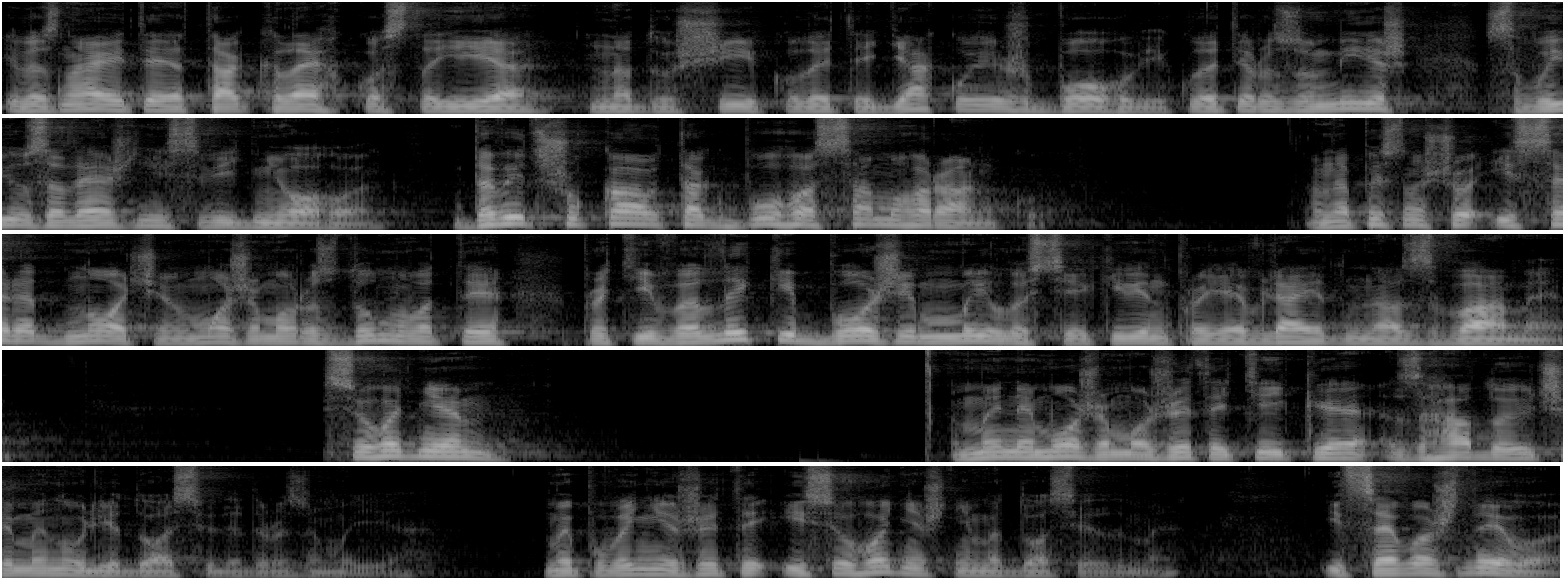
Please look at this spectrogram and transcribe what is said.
І ви знаєте, так легко стає на душі, коли ти дякуєш Богові, коли ти розумієш свою залежність від Нього. Давид шукав так Бога з самого ранку. А написано, що і серед ночі ми можемо роздумувати про ті великі Божі милості, які Він проявляє до нас з вами. Сьогодні ми не можемо жити тільки згадуючи минулі досвіди, друзі мої. Ми повинні жити і сьогоднішніми досвідами. І це важливо.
